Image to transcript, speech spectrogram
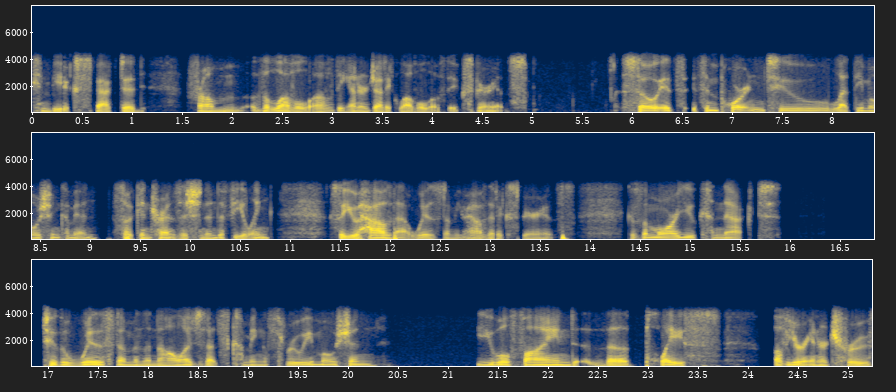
can be expected from the level of the energetic level of the experience. So it's it's important to let the emotion come in so it can transition into feeling. So you have that wisdom, you have that experience. Because the more you connect to the wisdom and the knowledge that's coming through emotion, you will find the place of your inner truth,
